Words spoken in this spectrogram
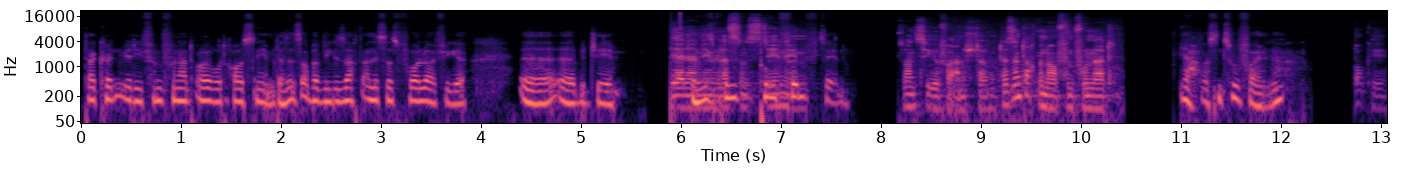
da könnten wir die 500 Euro draus nehmen. Das ist aber, wie gesagt, alles das vorläufige äh, äh, Budget. Ja, dann nehmen, lass uns Punkt den nehmen. 15. Sonstige Veranstaltungen. Das sind doch genau 500. Ja, was ein Zufall, ne? Okay,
